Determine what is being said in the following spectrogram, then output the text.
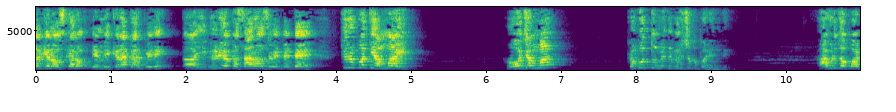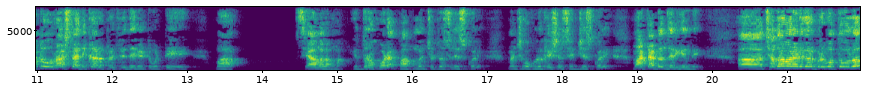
అందరికీ నమస్కారం. నేను మీ కిరా కార్పిని. ఈ వీడియో యొక్క సారాంశం ఏంటంటే తిరుపతి అమ్మాయి రోజమ్మ ప్రభుత్వం మీద విరుచుకుపడింది. ఆవిడతో పాటు రాష్ట్ర అధికార ప్రతినిధి అయినటువంటి మా శ్యామలమ్మ. ఇద్దరు కూడా పాప మంచి డ్రెస్సులు వేసుకొని మంచిగా ఒక లొకేషన్ సెట్ చేసుకొని మాట్లాడడం జరిగింది. చంద్రబాబు నాయుడు గారి ప్రభుత్వంలో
